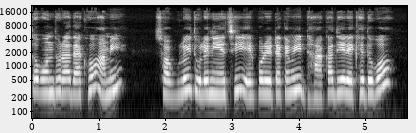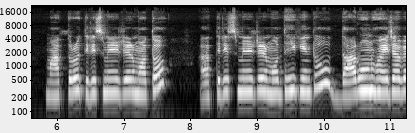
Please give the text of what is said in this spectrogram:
তো বন্ধুরা দেখো, আমি সবগুলোই তুলে নিয়েছি। এরপর এটাকে আমি ঢাকা দিয়ে রেখে দেবো মাত্র 30 মিনিটের মতো। আর 30 মিনিটের মধ্যেই কিন্তু দারুণ হয়ে যাবে,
